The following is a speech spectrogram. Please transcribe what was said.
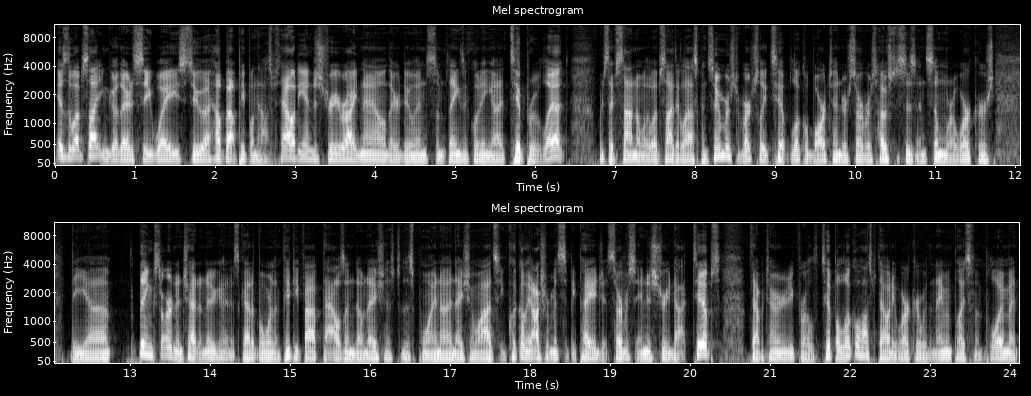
is the website. You can go there to see ways to uh, help out people in the hospitality industry right now. They're doing some things, including uh, tip roulette, which they've signed on with a website that allows consumers to virtually tip local bartenders, servers, hostesses, and similar workers. The uh, thing started in Chattanooga, and it's got more than 55,000 donations to this point uh, nationwide. So you can click on the Oxford, Mississippi page at serviceindustry.tips for the opportunity for a tip a local hospitality worker with a name and place of employment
